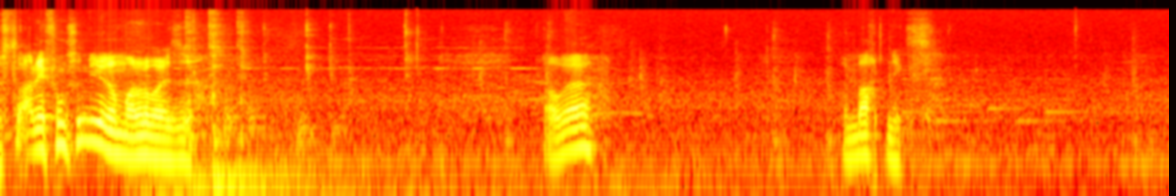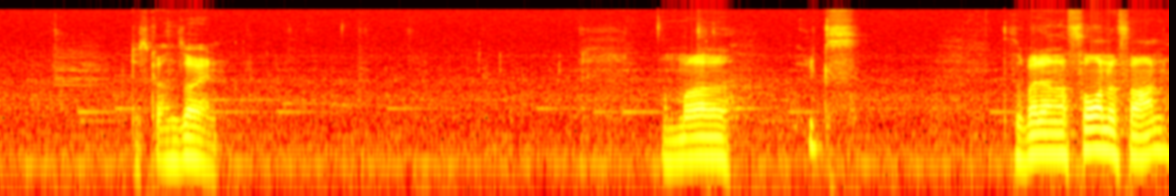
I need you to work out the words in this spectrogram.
Müsste eigentlich funktionieren normalerweise. Aber er macht nichts. Das kann sein. Normal X. So weiter nach vorne fahren.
